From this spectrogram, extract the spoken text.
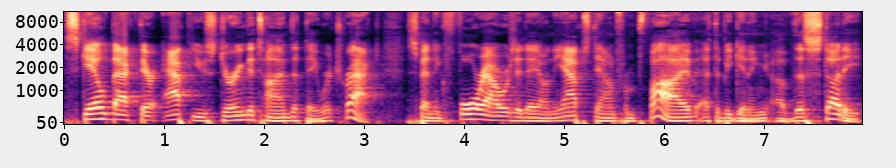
scaled back their app use during the time that they were tracked, spending four hours a day on the apps, down from five at the beginning of this study.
